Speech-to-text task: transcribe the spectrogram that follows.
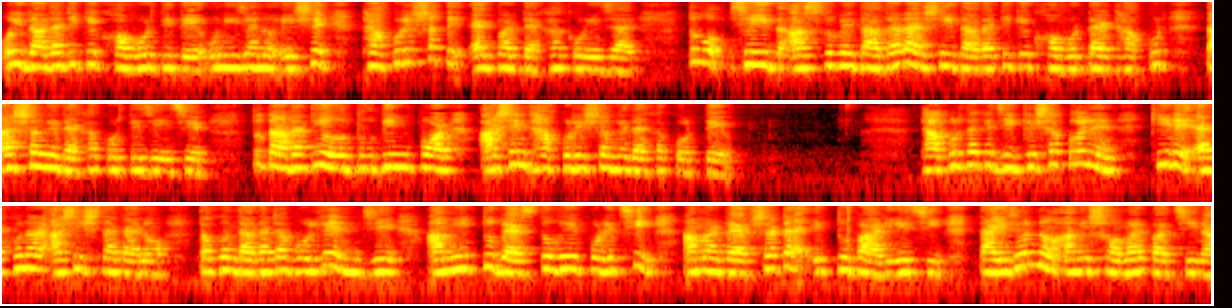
ওই দাদাটিকে খবর দিতে। উনি যেন এসে ঠাকুরের সাথে একবার দেখা করে যায়। তো সেই আশ্রমের দাদারা সেই দাদাটিকে খবর দেয় ঠাকুর, তার সঙ্গে দেখা করতে চেয়েছেন। তো দাদাটিও দুদিন পর আসেন ঠাকুরের সঙ্গে দেখা করতে। ঠাকুর তাকে জিজ্ঞাসা করলেন কি রে এখন আর আসিস না কেন? তখন দাদাটা বললেন যে, আমি একটু ব্যস্ত হয়ে পড়েছি, আমার ব্যবসাটা একটু বাড়িয়েছি, তাই জন্য আমি সময় পাচ্ছি না।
